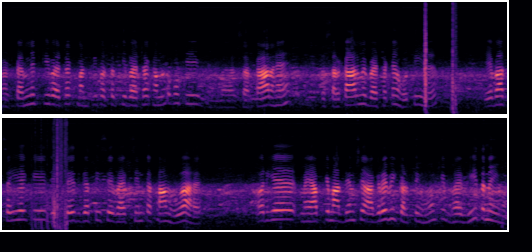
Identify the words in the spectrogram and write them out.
कैबिनेट की बैठक मंत्रिपरिषद की बैठक, हम लोगों की सरकार है। तो सरकार में बैठकें होती हैं। ये बात सही है कि जिस तेज गति से वैक्सीन का काम हुआ है और ये मैं आपके माध्यम से आग्रह भी करती हूँ कि भयभीत नहीं हूँ।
